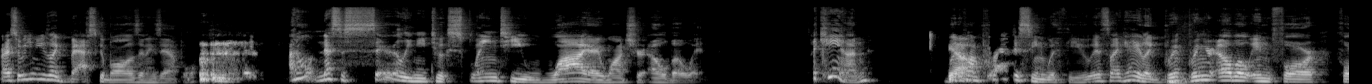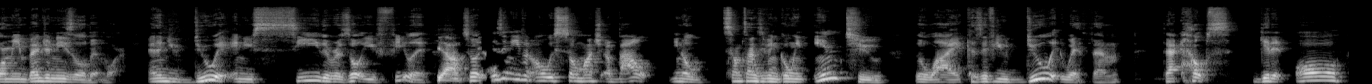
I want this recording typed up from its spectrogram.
right. So we can use like basketball as an example. I don't necessarily need to explain to you why I want your elbow in. I can. But yeah. if I'm practicing with you, it's like, hey, like bring bring your elbow in for for me and bend your knees a little bit more. And then you do it and you see the result, you feel it. Yeah. So it isn't even always so much about, you know, sometimes even going into the why, because if you do it with them, that helps get it all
